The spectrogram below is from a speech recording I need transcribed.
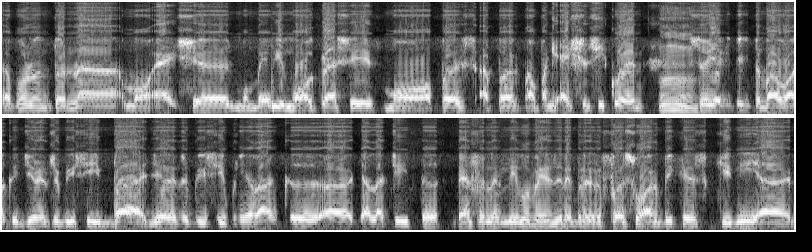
Apa penonton nak More action more, Maybe more aggressive More apa Apa Orang panggil action sequence. Hmm. So yang itu kita bawa ke J Retribusi But J Retribusi punya rangka uh, Jalan cerita Definitely berbeza daripada the first one Because kini uh,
